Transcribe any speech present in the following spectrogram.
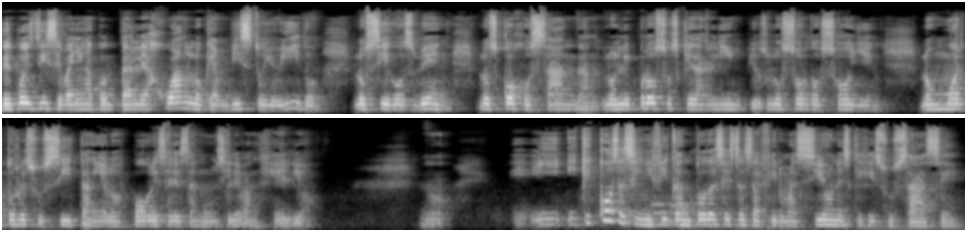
Después dice, vayan a contarle a Juan lo que han visto y oído. Los ciegos ven, los cojos andan, los leprosos quedan limpios, los sordos oyen, los muertos resucitan y a los pobres se les anuncia el Evangelio. ¿No? ¿Y, ¿Y qué cosas significan todas estas afirmaciones que Jesús hace?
